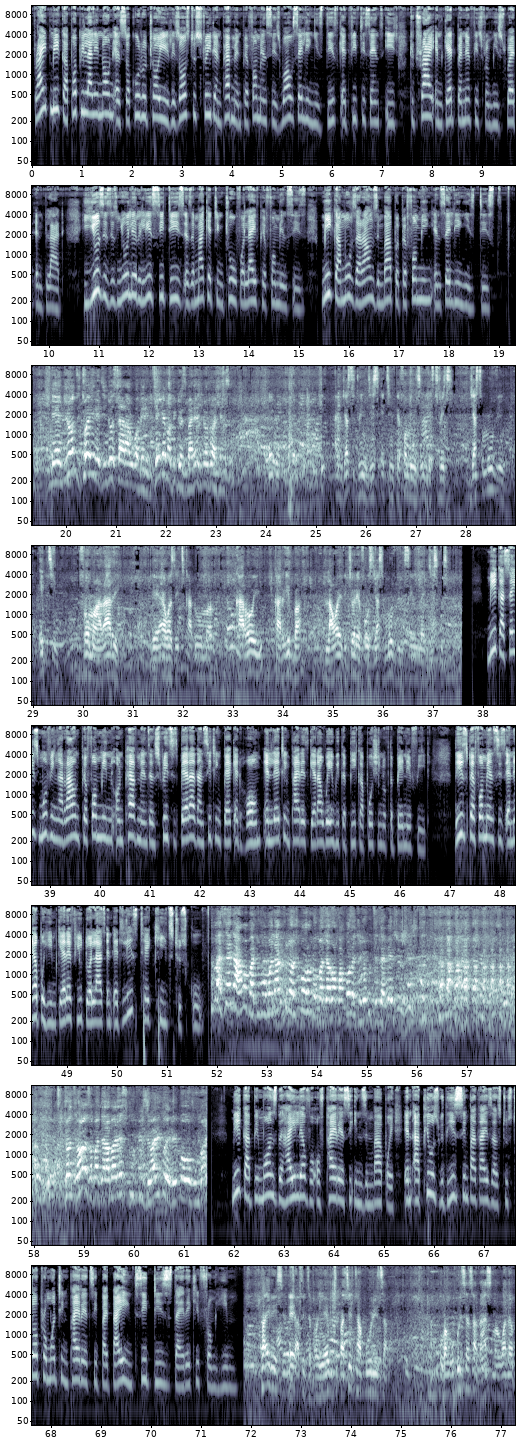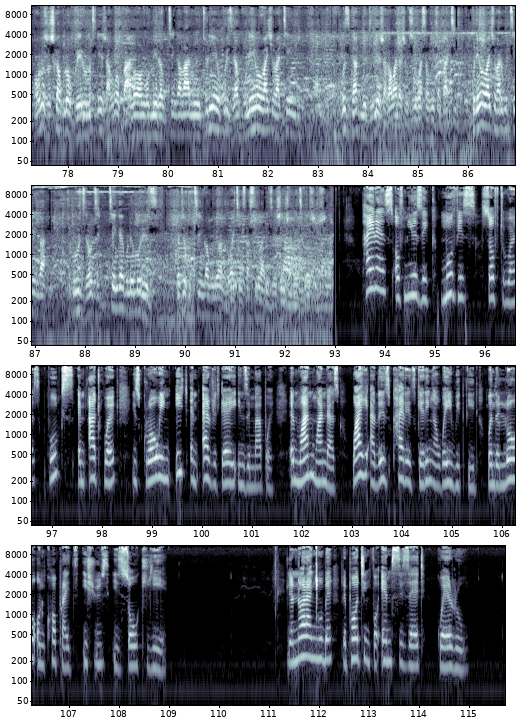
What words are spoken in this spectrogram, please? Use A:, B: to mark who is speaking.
A: Bright Mika, popularly known as Sakuru Toy, resorts to street and pavement performances while selling his disc at 50 cents each to try and get benefits from his sweat and blood. He uses his newly released CDs as a marketing tool for live performances. Mika moves around Zimbabwe performing and selling his discs.
B: i'm just doing this acting performance in the streets just moving acting from harare yeah, i was at kadoma karoi kariba lawai victoria falls just moving selling like this
A: Mika says moving around performing on pavements and streets is better than sitting back at home and letting pirates get away with a bigger portion of the benefit. These performances enable him get a few dollars and at least take kids to school. Mika bemoans the high level of piracy in Zimbabwe and appeals with his sympathizers to stop promoting piracy by buying CDs directly from him.
B: Piracy inotiafecta panyaya yekuti patie taburitsa ukangoburitsa sanhasi mangwana paunozosvika kunogweri unotide zvangobhana wangomirira kutenga vanhu tonyaya yekurudzira kune ivo vacho vatengi kuzi gavhumendi ine zvakawanda zvekuti inokwanisa kuita but kune ivo vacho vari kutenga tikurudzira kuti tengai kune muridzi kwete kutenga kune vanhu vaitengesa sirivaridzo yezvinhu zvakaitika izvozvo
A: Pirates of music, movies, softwares, books, and artwork is growing each and every day in Zimbabwe. And one wonders, why are these pirates getting away with it when the law on copyright issues is so clear? Leonora Ngube reporting for MCZ Gweru.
